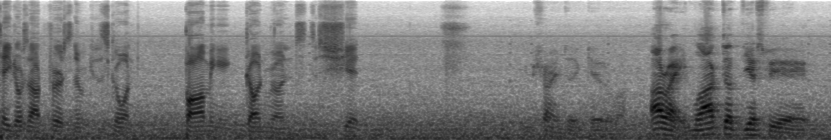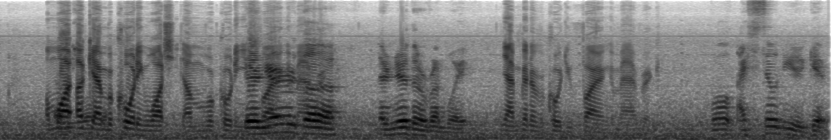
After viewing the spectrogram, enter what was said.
take those out first, and then we can just go on bombing and gun runs to shit. Trying to get lock. All right, locked up the SPAA. I'm wa- okay. I'm recording. Watching. I'm recording you They're firing near a the. They're near the runway. Yeah, I'm gonna record you firing a Maverick. Well, I still need to get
